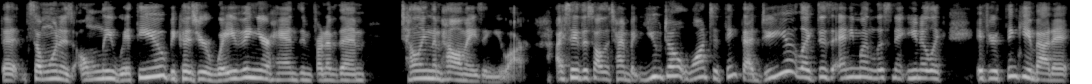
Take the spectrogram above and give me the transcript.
that someone is only with you because you're waving your hands in front of them telling them how amazing you are. I say this all the time, but you don't want to think that, do you? Like, does anyone listening, you know, like if you're thinking about it,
